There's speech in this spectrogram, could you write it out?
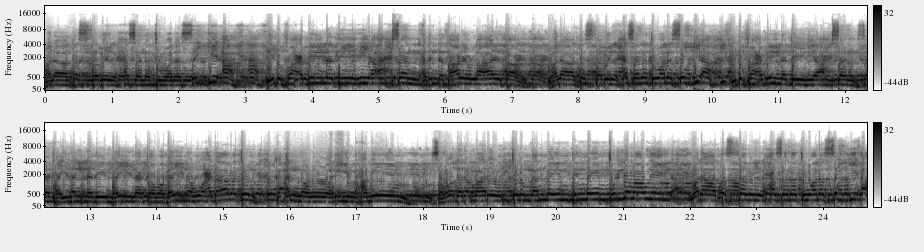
ولا تستوي الحسنة ولا السيئة ادفع بالتي هي أحسن أدين تاري ولا آية ولا تستوي الحسنة ولا السيئة ادفع بالتي هي أحسن فإذا الذي بينك وبينه عداوة كأنه ولي حميم سهود رماري وريكلم ننمين تنمين تل ماوين ولا تستوي الحسنة ولا السيئة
